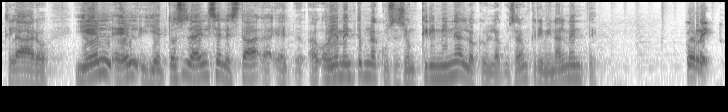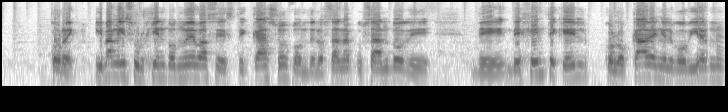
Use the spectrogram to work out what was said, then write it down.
Claro, y él, él, y entonces a él se le está, eh, eh, obviamente una acusación criminal, lo que le acusaron criminalmente. Correcto, correcto. Y van a ir surgiendo nuevos este, casos donde lo están acusando de, de, gente que él colocaba en el gobierno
